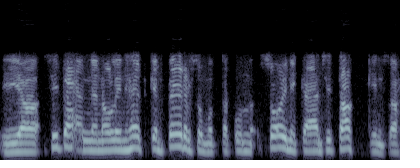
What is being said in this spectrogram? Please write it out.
Ja sitä ennen olin hetken persu, mutta kun Soini käänsi takkinsa,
